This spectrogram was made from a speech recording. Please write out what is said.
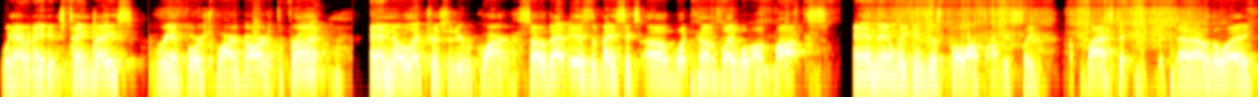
We have an 8 inch tank base, reinforced wire guard at the front, and no electricity required. So that is the basics of what comes labeled on the box. And then we can just pull off, obviously, our plastic, get that out of the way.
